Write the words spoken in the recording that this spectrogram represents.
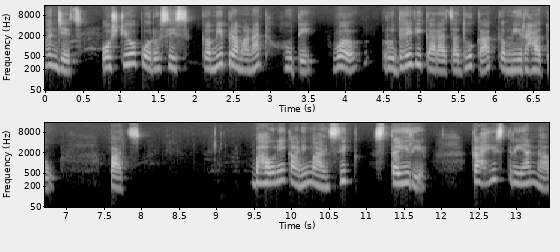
म्हणजेच ओस्टिओपोरोसिस कमी प्रमाणात होते व हृदयविकाराचा धोका कमी राहतो. पाच भावनिक आणि मानसिक स्थैर्य. काही स्त्रियांना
